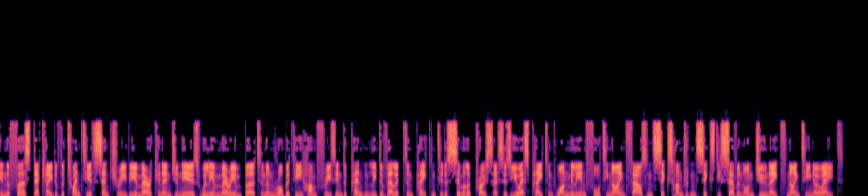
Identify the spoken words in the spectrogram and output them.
In the first decade of the 20th century the American engineers William Merriam Burton and Robert E. Humphreys independently developed and patented a similar process as U.S. Patent 1049667 on June 8, 1908.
